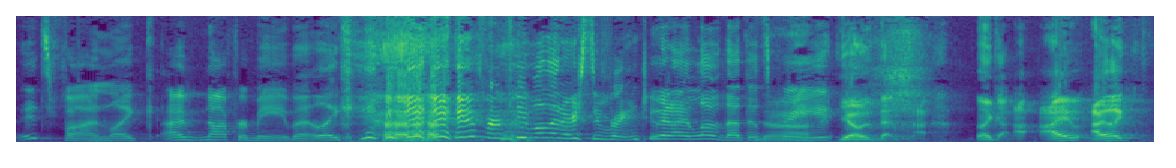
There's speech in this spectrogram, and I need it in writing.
It's fun. Like I'm not for me, but like for people that are super into it, I love that. That's Nah. great. Yo, that like I I like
